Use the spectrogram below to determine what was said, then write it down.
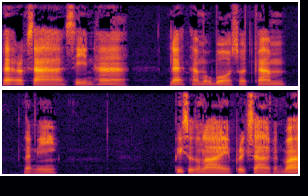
และรักษาศีลห้าและทำอุโบสถกรรม ดังนี้ภิกษุทั้งหลายปรึกษากันว่า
